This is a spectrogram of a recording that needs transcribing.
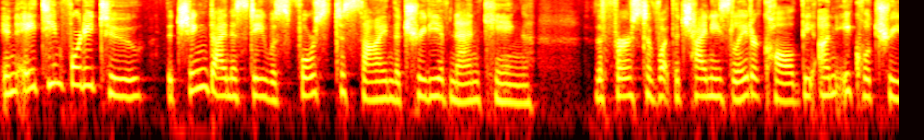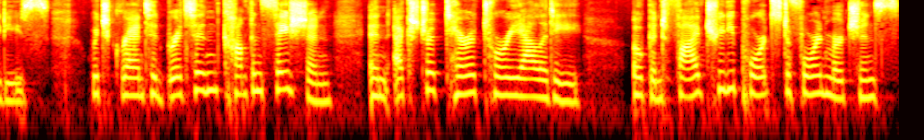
In 1842, the Qing dynasty was forced to sign the Treaty of Nanking, the first of what the Chinese later called the unequal treaties, which granted Britain compensation and extraterritoriality opened five treaty ports to foreign merchants,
